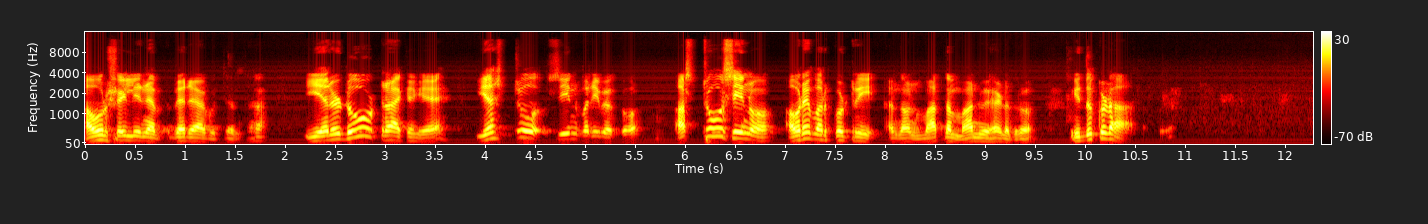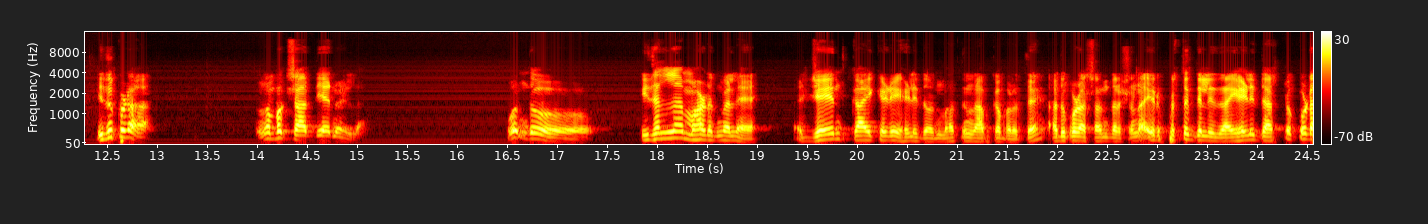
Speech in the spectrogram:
ಅವ್ರ ಶೈಲಿನೇ ಬೇರೆ ಆಗುತ್ತೆ ಅಂತ. ಎರಡೂ ಟ್ರ್ಯಾಕ್ಗೆ ಎಷ್ಟು ಸೀನ್ ಬರಿಬೇಕು ಅಷ್ಟು ಸೀನು ಅವರೇ ಬರ್ಕೊಟ್ರಿ ಅನ್ನೋ ಒಂದು ಮಾತನ್ನ ಮಾನ್ವಿ ಹೇಳಿದ್ರು. ಇದು ಕೂಡ ಇದು ಕೂಡ ನಮಗ್ ಸಾಧ್ಯನೂ ಇಲ್ಲ. ಒಂದು ಇದೆಲ್ಲ ಮಾಡಿದ್ಮೇಲೆ ಜಯಂತ್ ಕಾಯ್ಕಡೆ ಹೇಳಿದ ಒಂದು ಮಾತು ನಾಪಕ ಬರುತ್ತೆ. ಅದು ಕೂಡ ಸಂದರ್ಶನ. ಇವ್ರ ಪುಸ್ತಕದಲ್ಲಿದೆ. ನಾ ಹೇಳಿದ್ದ ಅಷ್ಟು ಕೂಡ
